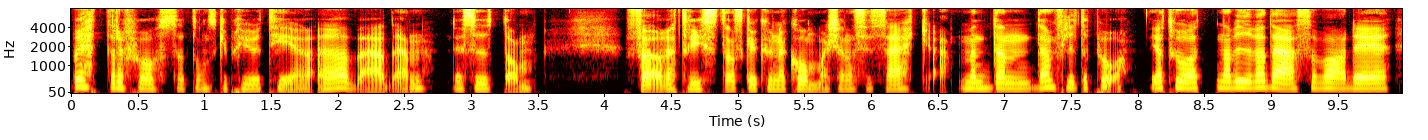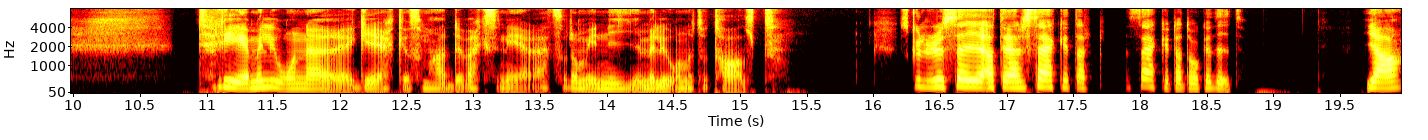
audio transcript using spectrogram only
berättade för oss att de ska prioritera övärlden dessutom för att turister ska kunna komma och känna sig säkra. Men den, den flyter på. Jag tror att när vi var där så var det tre miljoner greker som hade vaccinerats och de är nio miljoner totalt. Skulle du säga att det är säkert att, säkert att åka dit? Ja,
